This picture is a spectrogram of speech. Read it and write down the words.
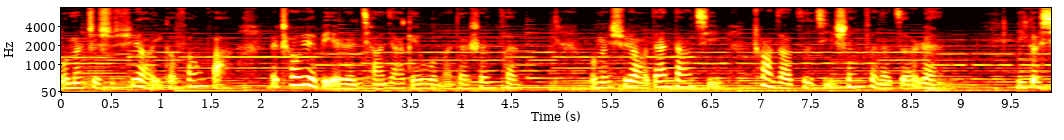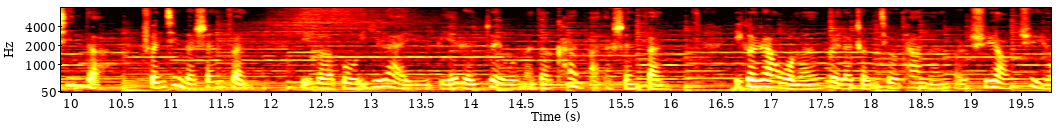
我们只是需要一个方法来超越别人强加给我们的身份。我们需要担当起创造自己身份的责任，一个新的纯净的身份，一个不依赖于别人对我们的看法的身份，一个让我们为了拯救他们而需要具有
